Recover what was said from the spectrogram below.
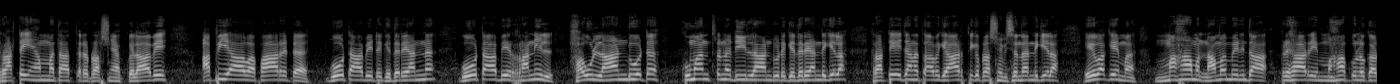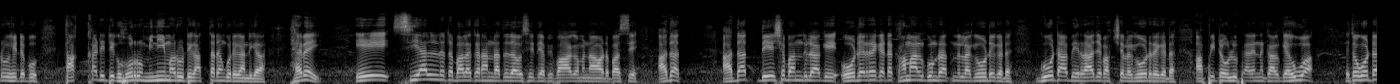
රටේ අම්මා තාත්තට ප්‍රශ්නයක් වෙලාවේ අපි ආවා පාරට ගෝඨාභයට ගෙදර යන්න. ගෝඨාභය රනිල් හවුල් ආණ්ඩුවට කුමන්ත්‍රණ දීලා ආණ්ඩුවට ගෙදර යන්න කියලා රටේ ජනතාවගේ ආර්ථික ප්‍රශ්න විසඳන්න කියලා. ඒ වගේම මහාම නවවෙනිදා ප්‍රහාරයෙන් මහා පුලකරු හිටපු තක්කඩි ටික හොරු මිනිමරු ටික අත්අඩංගුවට ගන්න කියලා. හැබැයි ඒ සියල්ලට බල කරන්න අද දවසේදී අපි පාගමනාවට පස්සේ අදත් අදත් දේශබන්දුලාගේ ඕඩර් එකට කමල් ගුණරත්නලාගේ ඕඩර් එකට ගෝඨාභය රාජපක්ෂලාගේ ඕඩර් එකට අපිට ඔලු පැලෙනකල් ගැහුවා. එතකොට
